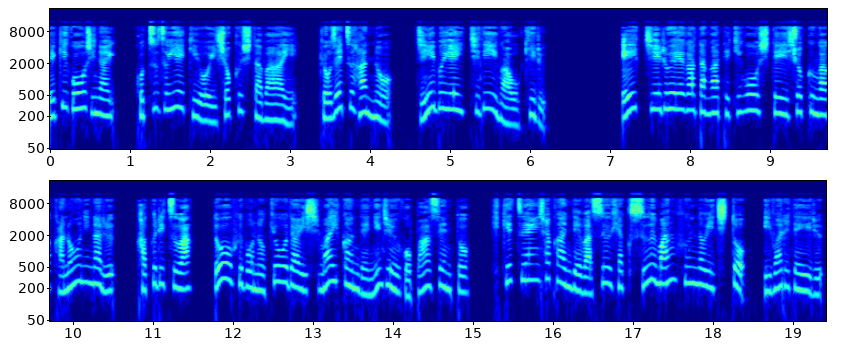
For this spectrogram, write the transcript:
適合しない骨髄液を移植した場合、拒絶反応、GVHD が起きる。HLA 型が適合して移植が可能になる確率は同父母の兄弟姉妹間で25%、非血縁者間では数百数万分の1と言われている。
